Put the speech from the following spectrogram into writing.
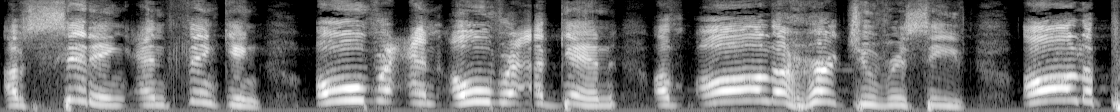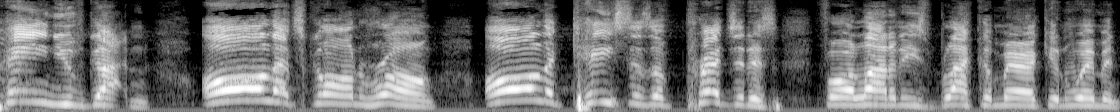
of sitting and thinking over and over again of all the hurt you've received, all the pain you've gotten, all that's gone wrong, all the cases of prejudice for a lot of these black American women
